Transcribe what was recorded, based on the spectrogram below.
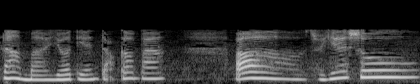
让我们有点祷告吧。哦，主耶稣，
